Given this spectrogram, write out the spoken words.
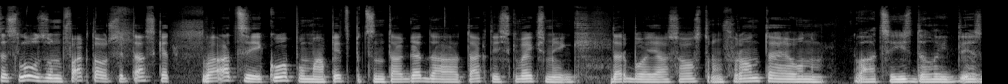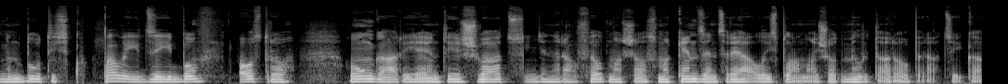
Tas lūzuma faktors ir tas, ka Vācija kopumā 15. gadā taktiski veiksmīgi darbojās Austrum frontē un Vācija izdalīja diezgan būtisku palīdzību Austro Ungārijai un tieši Vācu ģenerālfeldmaršals Makenzens reāli izplānoja šo militāro operāciju, kā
